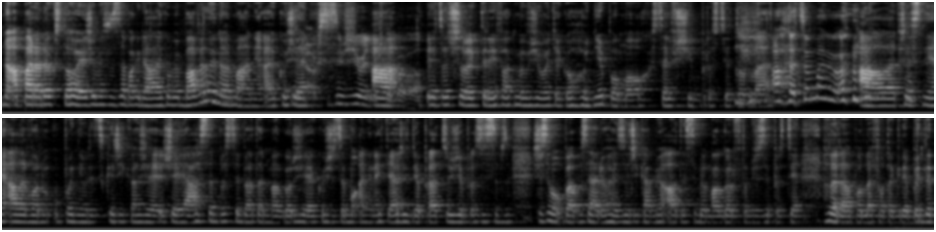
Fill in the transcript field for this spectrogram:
No a paradox toho je, že my jsme se pak dále jako bavili normálně a jakože... Já si v životě a je to člověk, který fakt mi v životě jako hodně pomohl se vším prostě tohle. ale to magor. ale přesně, ale on úplně vždycky říkal, že, že já jsem prostě byla ten magor, že jako, že jsem mu ani nechtěla říct, kde pracuji, že prostě jsem, že jsem úplně prostě do hajzu říkám, jo, ale ty jsi byl magor v tom, že si prostě hledal podle fotek, kde bydlím,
